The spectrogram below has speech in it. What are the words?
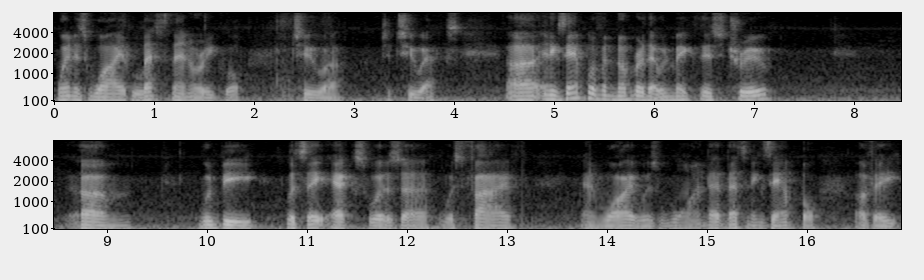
when is y less than or equal to, uh, to 2x. Uh, an example of a number that would make this true um, would be, let's say x was, uh, was 5 and y was 1. That, that's an example of a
